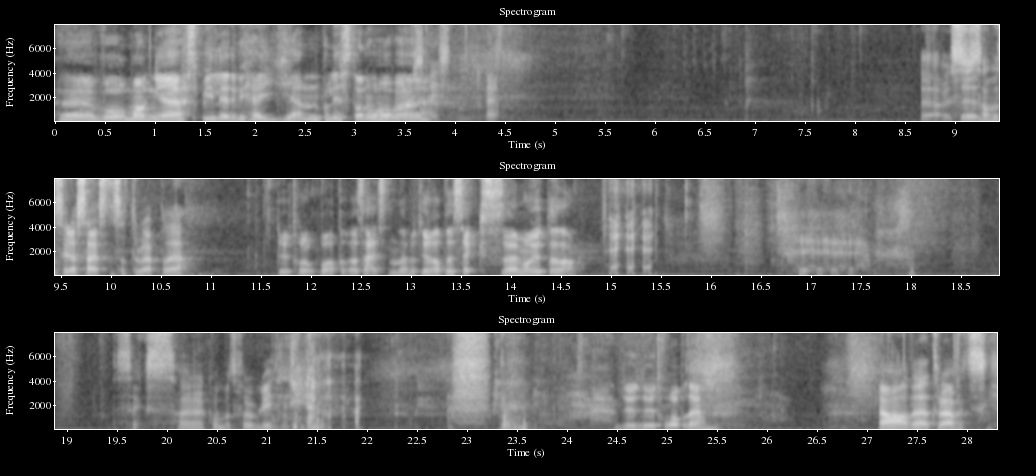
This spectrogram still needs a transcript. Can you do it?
eh, Hvor mange spill er det vi har igjen på lista nå, Håvard? 16, ja hvis Det- Sanne sier det er 16, så tror jeg på det. Du tror på at det er 16. Det betyr at det er 6 må ut, det, da. Sex har kommet for å bli. Du, du tror på det? Ja, det tror jeg faktisk.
